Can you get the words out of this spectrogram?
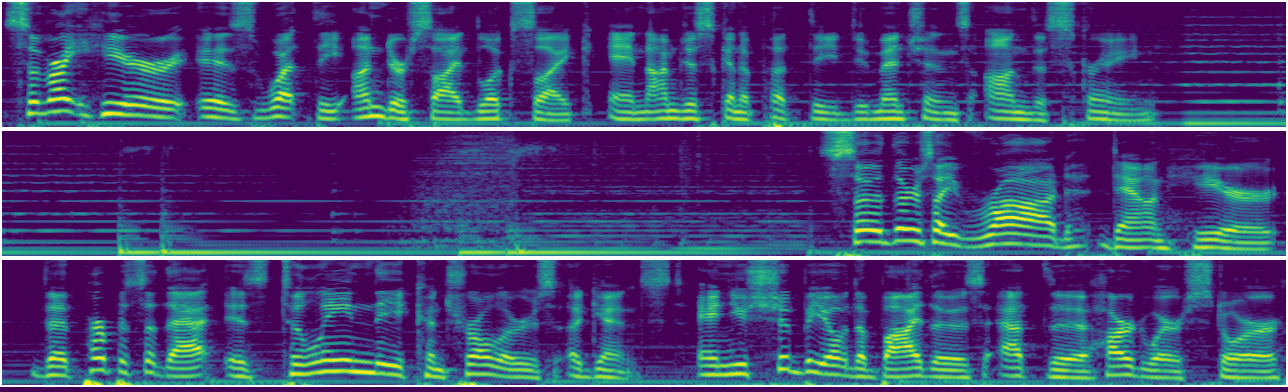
So right here is what the underside looks like, and I'm just going to put the dimensions on the screen. So there's a rod down here. The purpose of that is to lean the controllers against. And you should be able to buy those at the hardware store.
